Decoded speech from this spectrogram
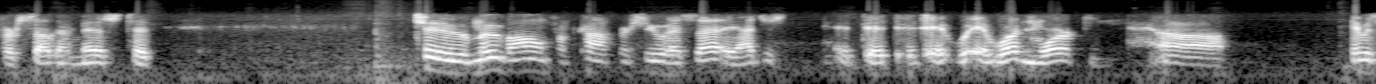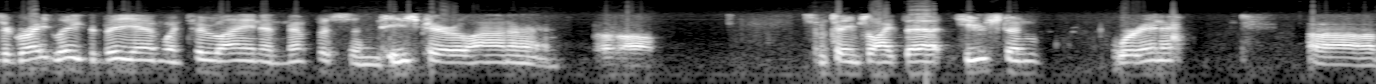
for Southern Miss to to move on from Conference USA. I just it it it, it, it wasn't working. Uh, it was a great league to be in when Tulane and Memphis and East Carolina and uh, some teams like that, Houston, were in it. Uh,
